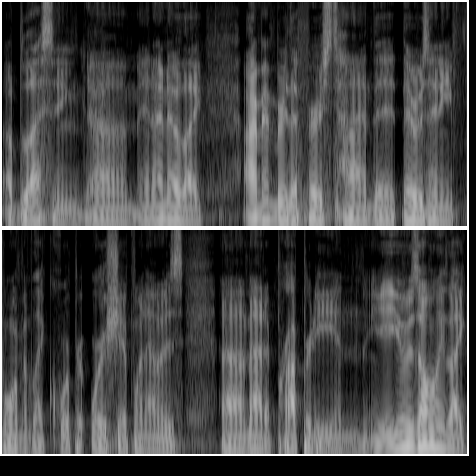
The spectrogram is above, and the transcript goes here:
a blessing. Yeah. Um, and I know like I remember the first time that there was any form of like corporate worship when I was um, out at property and it was only like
